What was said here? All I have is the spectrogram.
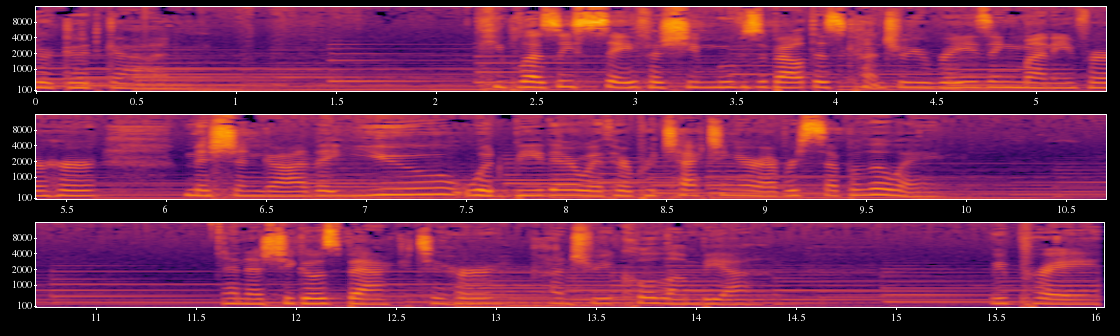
You're good, God. Keep Leslie safe as she moves about this country raising money for her mission, God, that you would be there with her, protecting her every step of the way. And as she goes back to her country, Colombia, we pray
